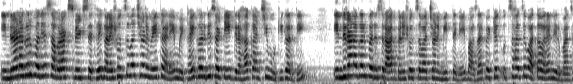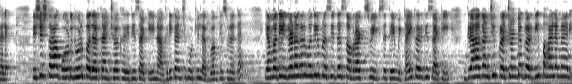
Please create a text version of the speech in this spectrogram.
इंद्रानगरमध्ये सम्राट स्वीट्स येथे गणेशोत्सवाच्या निमित्ताने मिठाई खरेदीसाठी ग्राहकांची मोठी गर्दी. इंदिरानगर परिसरात गणेशोत्सवाच्या निमित्ताने बाजारपेठेत उत्साहाचे वातावरण निर्माण झाले. विशेषतः गोडधोड पदार्थांच्या खरेदीसाठी नागरिकांची मोठी लगबग दिसून येत. आहे यामध्ये इंद्रानगरमधील प्रसिद्ध सम्राट स्वीट्स येथे मिठाई खरेदीसाठी ग्राहकांची प्रचंड गर्दी पाहायला मिळाली.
